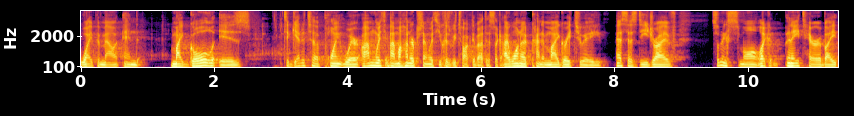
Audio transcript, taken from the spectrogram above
wipe them out, and my goal is to get it to a point where I'm with I'm 100% with you because we talked about this. Like I want to kind of migrate to a SSD drive, something small, like an 8 terabyte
